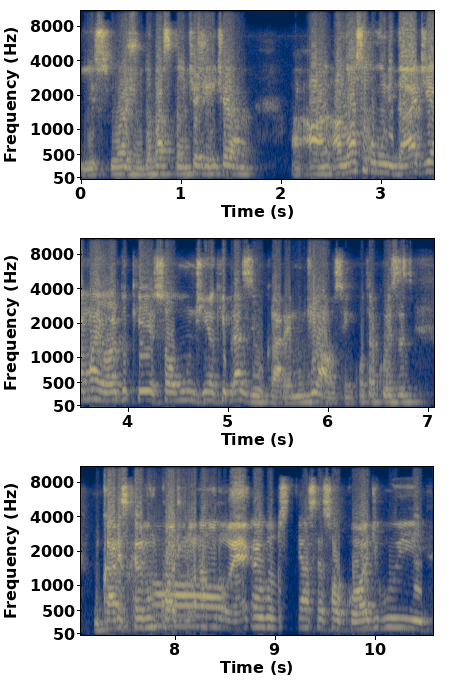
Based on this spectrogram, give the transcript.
E isso ajuda bastante a gente a, a, a, nossa comunidade é maior do que só o mundinho aqui Brasil, cara. É mundial. Você encontra coisas. Um cara escreve um código lá na Noruega e você tem acesso ao código e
